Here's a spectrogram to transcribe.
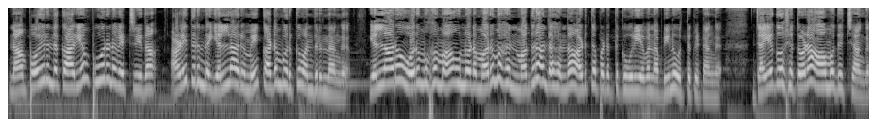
நான் போயிருந்த காரியம் பூரண வெற்றி தான். அழைத்திருந்த எல்லாருமே கடம்பூருக்கு வந்திருந்தாங்க. எல்லாரும் ஒரு முகமா உன்னோட மருமகன் மதுராந்தகன் தான் அடுத்த படத்துக்கு உரியவன் அப்படின்னு ஒத்துக்கிட்டாங்க. ஜெயகோஷத்தோட ஆமோதிச்சாங்க.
